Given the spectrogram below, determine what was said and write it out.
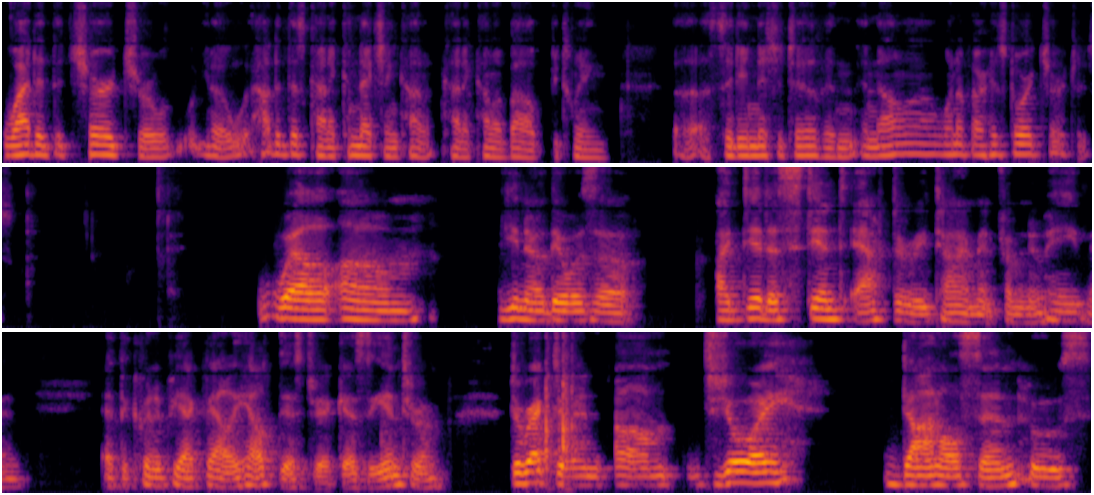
Why did the church, or you know, how did this kind of connection kind of kind of come about between a city initiative and, and now uh, one of our historic churches? Well, um, you know, there was a, I did a stint after retirement from New Haven at the Quinnipiac Valley Health District as the interim director. And um, Joy Donaldson, who's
